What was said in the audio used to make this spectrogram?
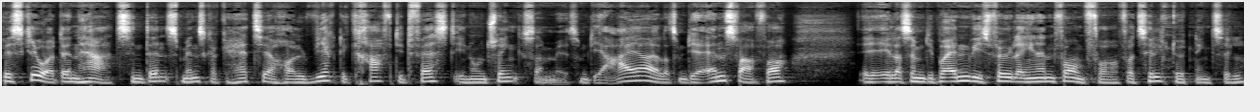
beskriver den her tendens, mennesker kan have til at holde virkelig kraftigt fast i nogle ting, som, som de ejer, eller som de har ansvar for, Øh, eller som de på anden vis føler en eller anden form for, for tilknytning til.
